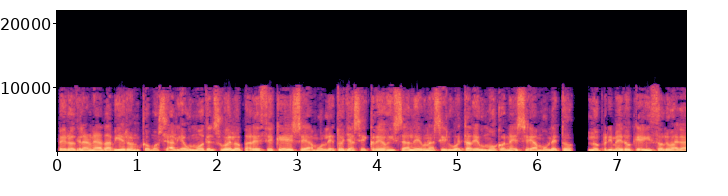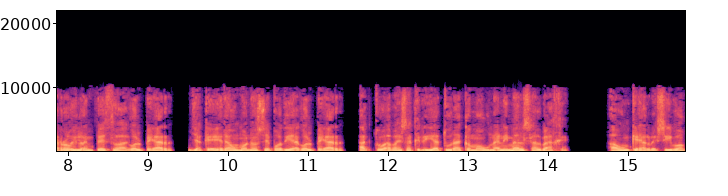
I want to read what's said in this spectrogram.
pero de la nada vieron cómo salía humo del suelo parece que ese amuleto ya se creó y sale una silueta de humo con ese amuleto, lo primero que hizo lo agarró y lo empezó a golpear, ya que era humo no se podía golpear, actuaba esa criatura como un animal salvaje. Aunque agresivo,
